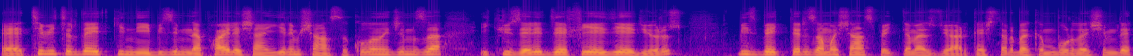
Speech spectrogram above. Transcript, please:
E, Twitter'da etkinliği bizimle paylaşan 20 şanslı kullanıcımıza 250 DeFi hediye ediyoruz. Biz bekleriz ama şans beklemez diyor arkadaşlar. Bakın burada şimdi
